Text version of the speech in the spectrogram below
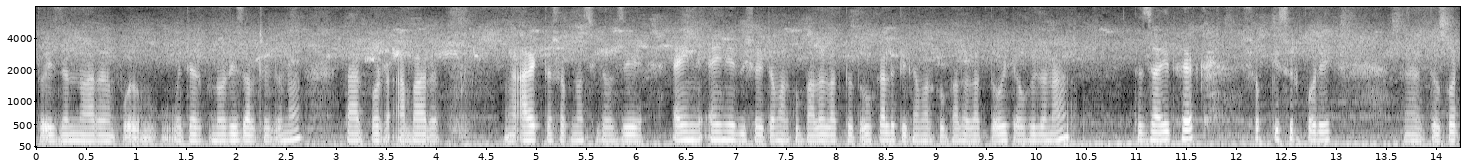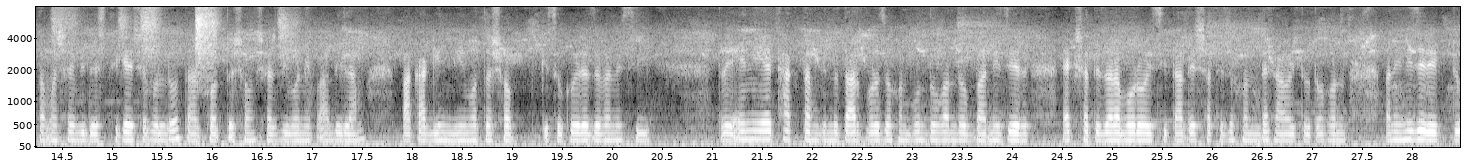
তো এই জন্য আর ওইটার কোনো রেজাল্ট হইল না। তারপর আবার আরেকটা স্বপ্ন ছিল যে আইন, আইনের বিষয়টা আমার খুব ভালো লাগতো, তো ওকালতিটা আমার খুব ভালো লাগতো, ওইটাও হইল না। তো যাই থাক সব কিছুর পরে তো কর্তামশাই বিদেশ থেকে এসে বলল, তারপর তো সংসার জীবনে পা দিলাম, পাকা গিন্নির মতো সব কিছু করে যাবানিছি তো এ নিয়ে থাকতাম, কিন্তু তারপরে যখন বন্ধু বান্ধব বা নিজের একসাথে যারা বড় হয়েছি, তাদের সাথে যখন দেখা হইতো, তখন মানে নিজের একটু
